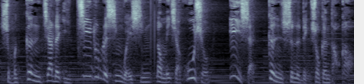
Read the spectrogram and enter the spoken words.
使我们更加的以基督的心为心，让我们一起来呼求，一闪更深的领受跟祷告。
